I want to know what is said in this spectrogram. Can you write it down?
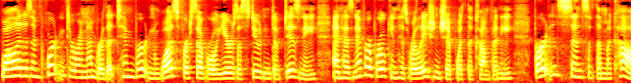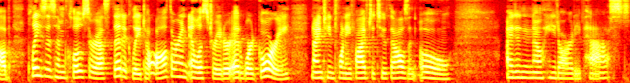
While it is important to remember that Tim Burton was for several years a student of Disney and has never broken his relationship with the company, Burton's sense of the macabre places him closer aesthetically to author and illustrator Edward Gorey, 1925 to 2000. Oh, I didn't know he'd already passed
